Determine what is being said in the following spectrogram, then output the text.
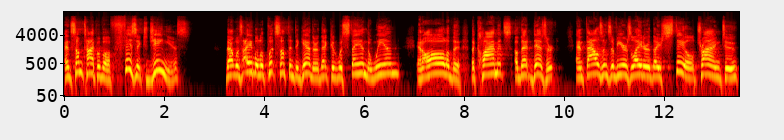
and some type of a physics genius that was able to put something together that could withstand the wind and all of the, the climates of that desert. And thousands of years later, they're still trying to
